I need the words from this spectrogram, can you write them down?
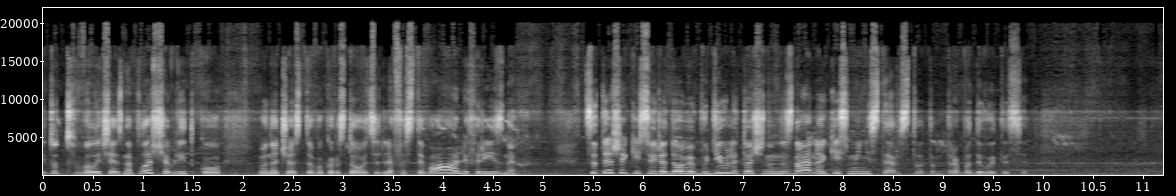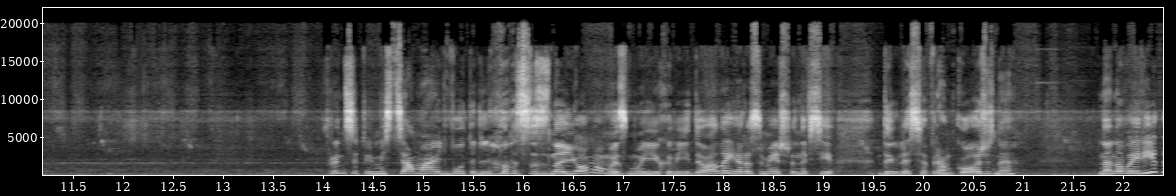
І тут величезна площа, влітку вона часто використовується для фестивалів різних. Це теж якісь урядові будівлі, точно не знаю, але якісь міністерства там треба дивитися. Принципі, місця мають бути для вас знайомими з моїх відео, але я розумію, що не всі дивляться прям кожне. На Новий рік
